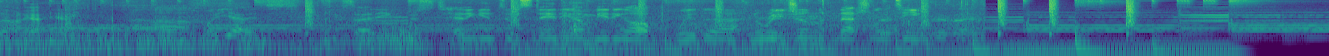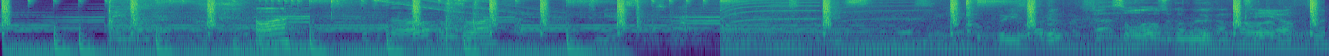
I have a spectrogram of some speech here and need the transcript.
that. Yeah, yeah. Uh, but yeah, it's, it's exciting. Just heading into the stadium, meeting up with the Norwegian national team. Halla. Ja, så det, og så kan vi se at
